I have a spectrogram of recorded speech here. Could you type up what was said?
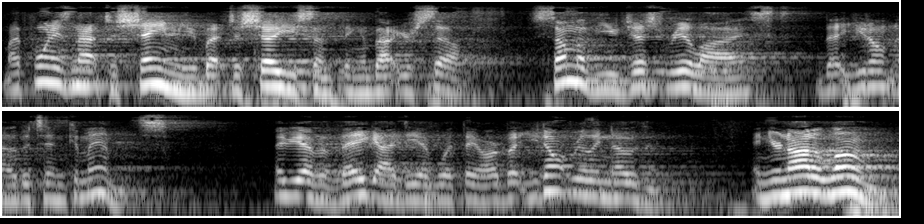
My point is not to shame you, but to show you something about yourself. Some of you just realized that you don't know the Ten Commandments. Maybe you have a vague idea of what they are, but you don't really know them. And you're not alone.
